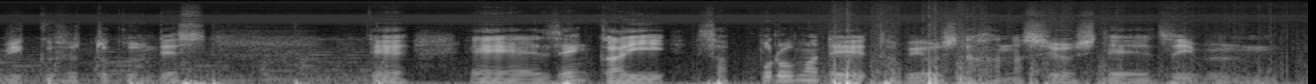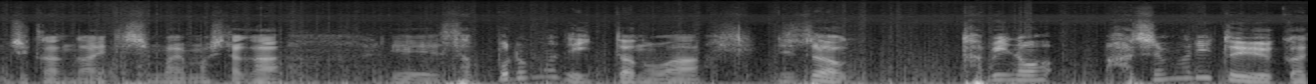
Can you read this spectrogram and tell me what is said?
ビッグフットくんです。で、えー、前回札幌まで旅をした話をして随分時間が空いてしまいましたが、えー、札幌まで行ったのは実は旅の始まりというか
